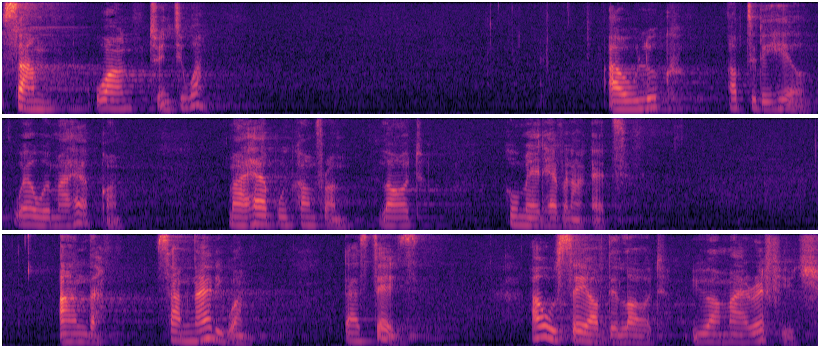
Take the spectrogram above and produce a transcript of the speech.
Psalm 121. I will look up to the hill. Where will my help come? My help will come from Lord who made heaven and earth. And Psalm 91 that says, I will say of the Lord, You are my refuge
